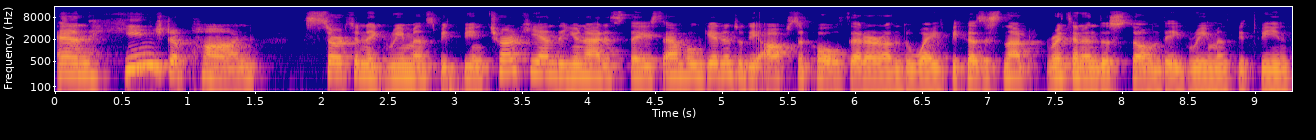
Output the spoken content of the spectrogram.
and hinged upon certain agreements between Turkey and the United States, and we'll get into the obstacles that are on the way because it's not written in the stone, the agreement between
